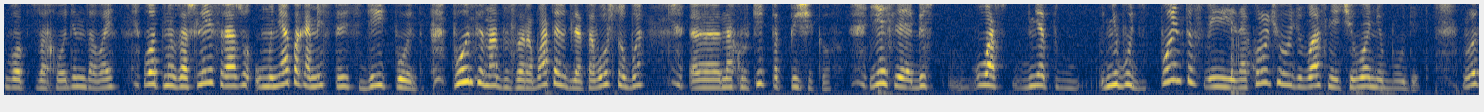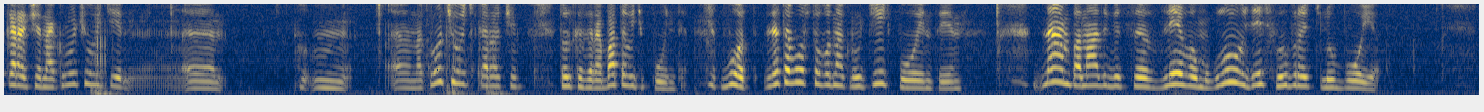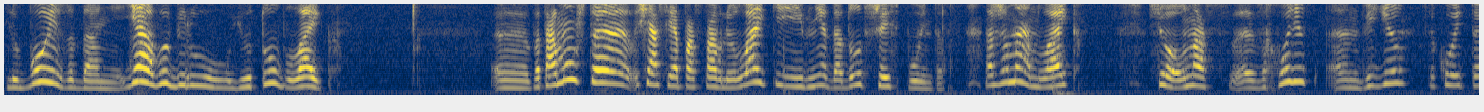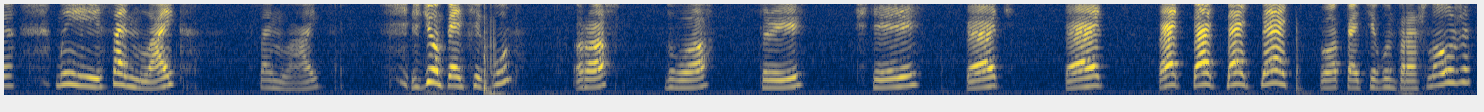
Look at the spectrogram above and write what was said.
Вот, заходим, давай. Вот мы зашли сразу. У меня пока месяц 39 поинтов. Поинты надо зарабатывать для того, чтобы э, накрутить подписчиков. Если без, у вас нет, не будет поинтов и накручивать у вас ничего не будет. Вы, короче, накручиваете... Э, э, накручивать, короче, только зарабатывать поинты. Вот, для того, чтобы накрутить поинты, нам понадобится в левом углу здесь выбрать любое любое задание. Я выберу YouTube лайк. Э, потому что сейчас я поставлю лайки и мне дадут 6 поинтов. Нажимаем лайк. Все, у нас э, заходит э, видео какое-то. Мы ставим лайк. Ставим лайк. Ждем 5 секунд. Раз, два, три, четыре, пять, пять, пять, пять, пять, пять. Вот, 5 секунд прошло уже.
